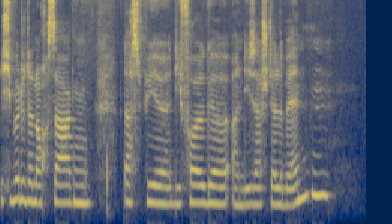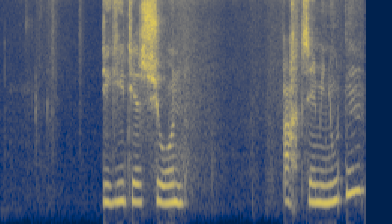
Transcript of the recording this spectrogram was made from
Ich würde dann auch sagen, dass wir die Folge an dieser Stelle beenden. Die geht jetzt schon 18 Minuten.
